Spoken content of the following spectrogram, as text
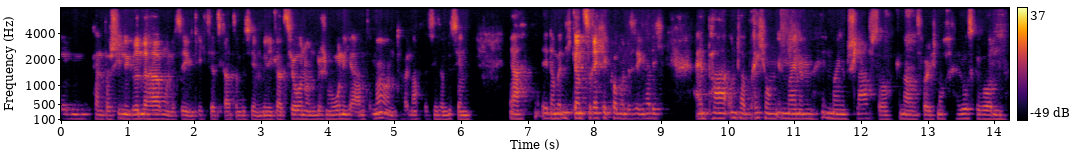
Ähm, kann verschiedene Gründe haben und deswegen kriegt sie jetzt gerade so ein bisschen Medikation und ein bisschen Honig abends immer und heute Nacht ist sie so ein bisschen, ja, damit nicht ganz zurechtgekommen und deswegen hatte ich ein paar Unterbrechungen in meinem, in meinem Schlaf so. Genau, das wollte ich noch losgeworden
